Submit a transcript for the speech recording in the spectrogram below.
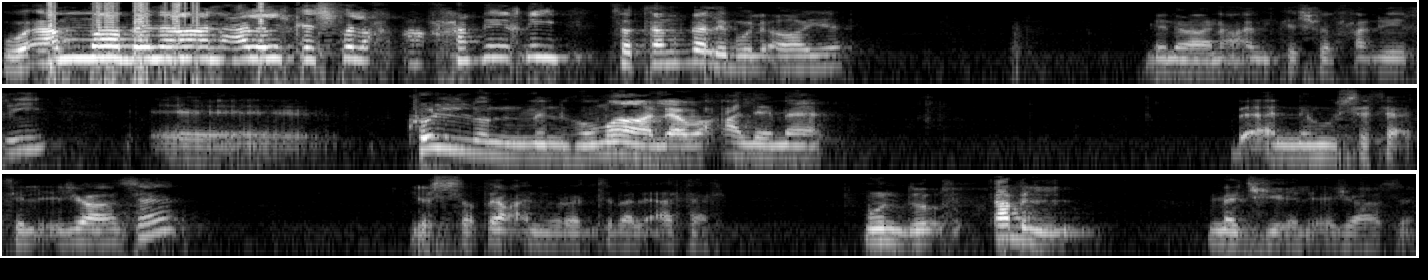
وأما بناء على الكشف الحقيقي ستنقلب الآية. بناء على الكشف الحقيقي آه، كل منهما لو علم بأنه ستأتي الإجازة يستطيع أن يرتب الأثر منذ قبل مجيء الإجازة.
